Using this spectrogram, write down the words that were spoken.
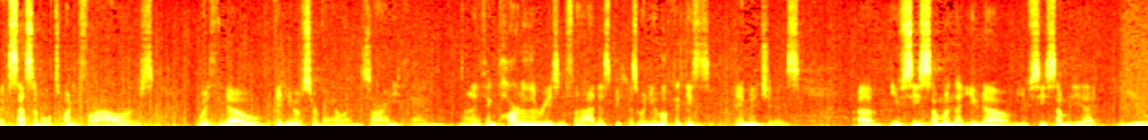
accessible 24 hours with no video surveillance or anything. And I think part of the reason for that is because when you look at these images, uh, you see someone that you know, you see somebody that you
